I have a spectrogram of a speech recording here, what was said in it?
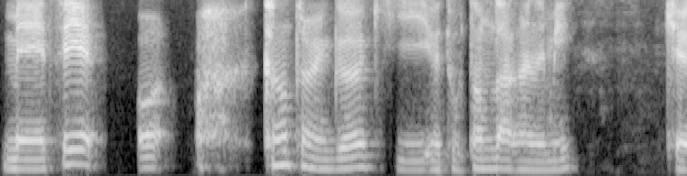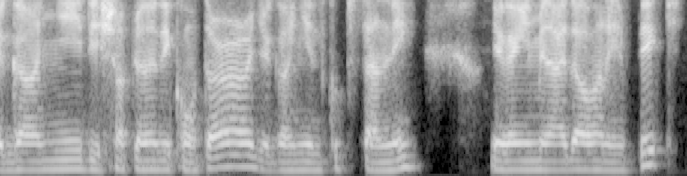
Mais tu sais, quand un gars qui est au temps de la renommée, qui a gagné des championnats des compteurs, il a gagné une Coupe Stanley, il a gagné une médaille d'or olympique,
